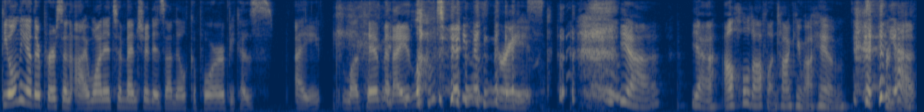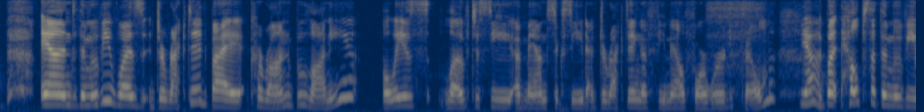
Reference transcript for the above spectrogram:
The only other person I wanted to mention is Anil Kapoor because I love him and I loved him. in great. this. yeah yeah i'll hold off on talking about him for yeah. now. And the movie was directed by Karan Boolani. Always love to see a man succeed at directing a female forward film. yeah But helps that the movie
